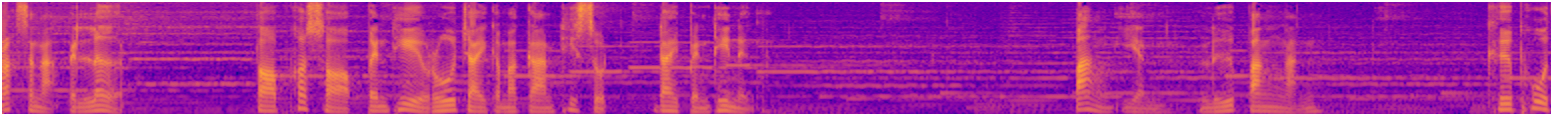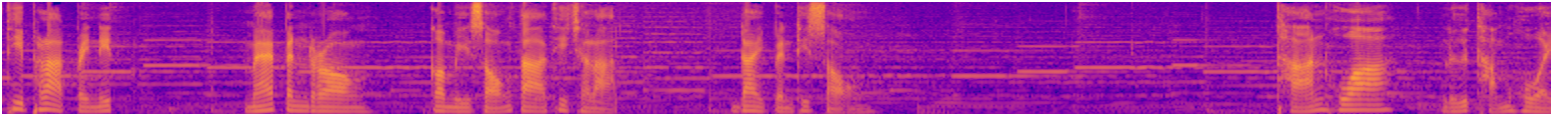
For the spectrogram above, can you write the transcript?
ลักษณะเป็นเลิศ ตอบข้อสอบเป็นที่รู้ใจกรรมการที่สุดได้เป็นที่หนึ่ง ปั้งเอียน หรือปังหัน คือผู้ที่พลาดไปนิด แม้เป็นรองก็มีสองตาที่ฉลาด ได้เป็นที่สอง ฐานหัวหรือถำหวย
